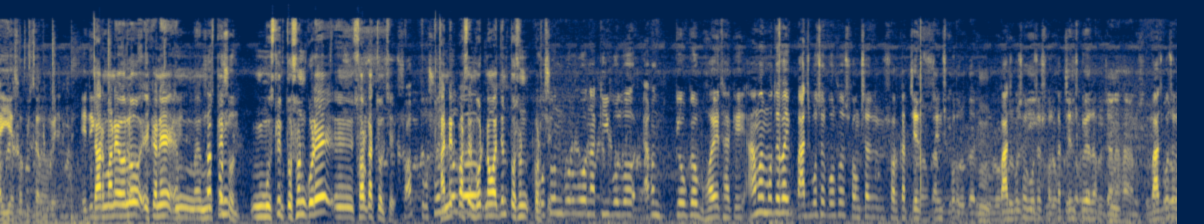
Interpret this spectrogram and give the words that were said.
আইএস অফিসার হবে। তার মানে হলো এখানে মুসলিম তোষণ। মুসলিম তোষণ করে সরকার চলছে। সব তোষণ হান্ড্রেড পার্সেন্ট ভোট নেওয়ার জন্য তোষণ করছে। পোষণ বলব না কি বলব এখন কেউ কেউ ভয়ে থাকে। আমার মতে ভাই পাঁচ বছর পর পর সংসার সরকার চেঞ্জ করো পাঁচ বছর বছর সরকার চেঞ্জ করে দাও। পাঁচ বছর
